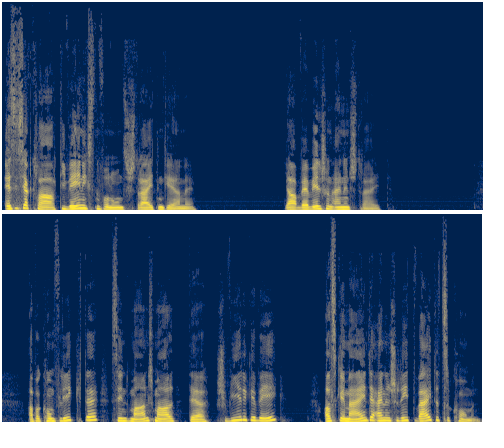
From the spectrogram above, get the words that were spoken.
Es ist ja klar, die wenigsten von uns streiten gerne. Ja, wer will schon einen Streit? Aber Konflikte sind manchmal der schwierige Weg, als Gemeinde einen Schritt weiterzukommen.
